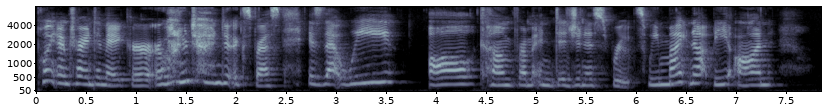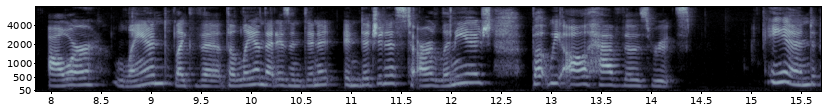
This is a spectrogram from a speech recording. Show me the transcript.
point I'm trying to make or, or what I'm trying to express is that we all come from indigenous roots. We might not be on our land, like the, the land that is indi- indigenous to our lineage, but we all have those roots. And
